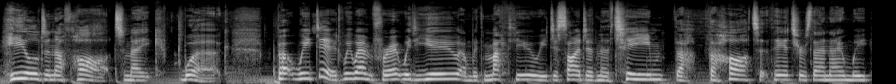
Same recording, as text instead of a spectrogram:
healed enough heart to make work. But we did. We went for it with you and with Matthew. We decided in the team, the the heart at theatre as they're known, we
